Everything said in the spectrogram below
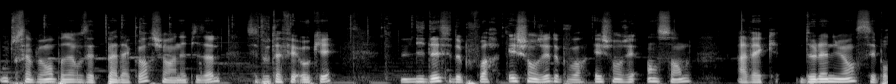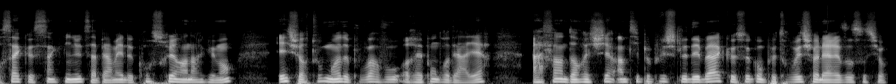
ou tout simplement pour dire que vous n'êtes pas d'accord sur un épisode, c'est tout à fait ok. L'idée c'est de pouvoir échanger, de pouvoir échanger ensemble avec de la nuance, c'est pour ça que 5 minutes ça permet de construire un argument, et surtout moi de pouvoir vous répondre derrière, afin d'enrichir un petit peu plus le débat que ceux qu'on peut trouver sur les réseaux sociaux.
